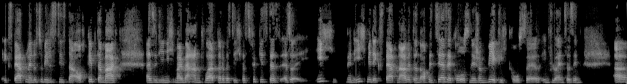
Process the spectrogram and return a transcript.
Experten, wenn du so willst, die es da auch gibt am Markt, also die nicht mal mehr antworten oder was ich was vergisst das. Also ich, wenn ich mit Experten arbeite und auch mit sehr, sehr großen, die schon wirklich große Influencer sind, äh,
